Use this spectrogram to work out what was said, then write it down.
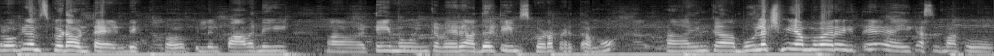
ప్రోగ్రామ్స్ కూడా ఉంటాయండి. పిల్లలు పావని టీము ఇంకా వేరే అదర్ టీమ్స్ కూడా పెడతాము. ఇంకా భూలక్ష్మి అమ్మవారు అయితే ఇక అసలు మాకు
